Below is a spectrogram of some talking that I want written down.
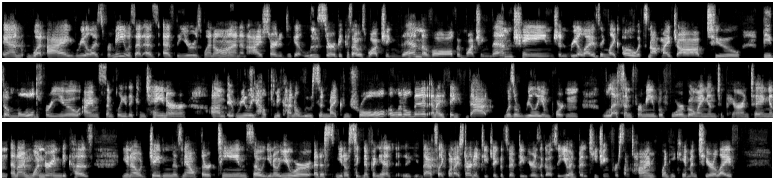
And what I realized for me was that as as the years went on and I started to get looser because I was watching them evolve and watching them change and realizing like, oh, it's not my job to be the mold for you. I'm simply the container. Um, it really helped me kind of loosen my control a little bit. And I think that was a really important lesson for me before going into parenting. And, and I'm wondering because, you know, Jaden is now 13. So, you know, you were at a, you know, significant, that's like when I started teaching was 15 years ago. So you had been teaching for some time when he came into your life.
